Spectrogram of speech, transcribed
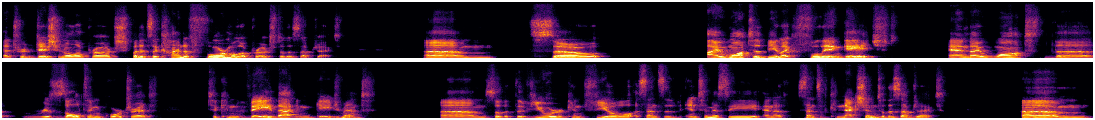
a traditional approach, but it's a kind of formal approach to the subject. Um, so I want to be like fully engaged and I want the resulting portrait to convey that engagement um, so that the viewer can feel a sense of intimacy and a sense of connection to the subject. Um,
